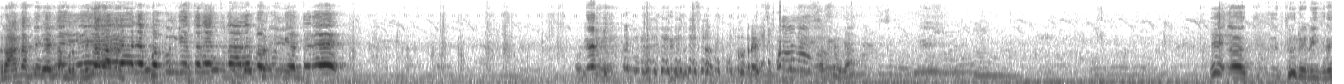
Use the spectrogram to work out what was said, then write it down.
रागात नाही बघून घेतो रे तुला बघून घेतो रे. ए, तू रेडी इकडे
